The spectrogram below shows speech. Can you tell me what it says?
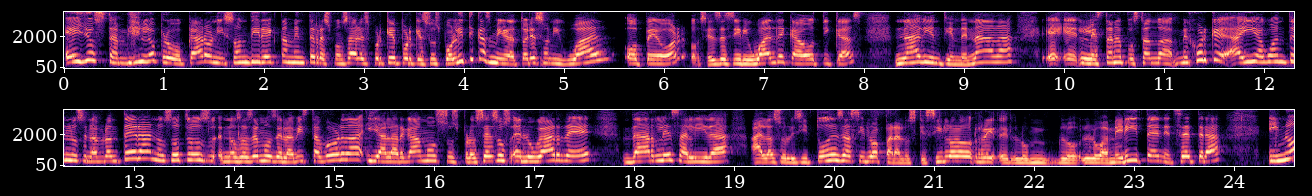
ellos también lo provocaron y son directamente responsables. ¿Por qué? Porque sus políticas migratorias son igual o peor, o es decir, igual de caóticas, nadie entiende nada, eh, eh, le están apostando a, mejor que ahí aguántenlos en la frontera, nosotros nos hacemos de la vista gorda y alargamos sus procesos en lugar de darle salida a las solicitudes de asilo para los que sí eh, lo- lo ameriten, etcétera. Y no,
